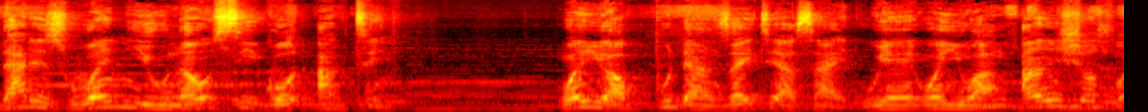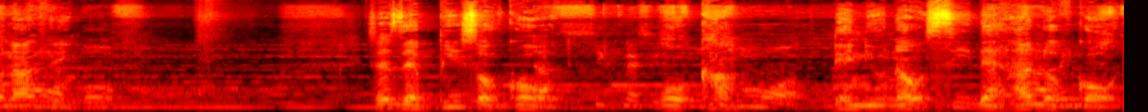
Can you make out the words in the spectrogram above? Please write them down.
That is when you now see God acting. When you have put the anxiety aside, when when you are anxious for nothing, says the peace of God will come. Then you now see the hand of God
